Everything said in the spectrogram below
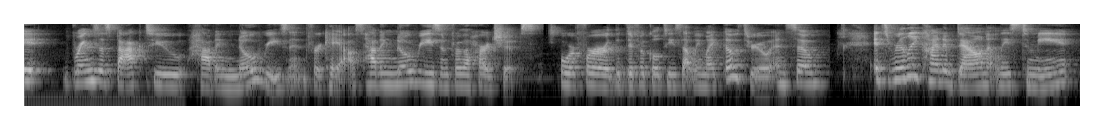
it brings us back to having no reason for chaos having no reason for the hardships or for the difficulties that we might go through and so it's really kind of down at least to me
